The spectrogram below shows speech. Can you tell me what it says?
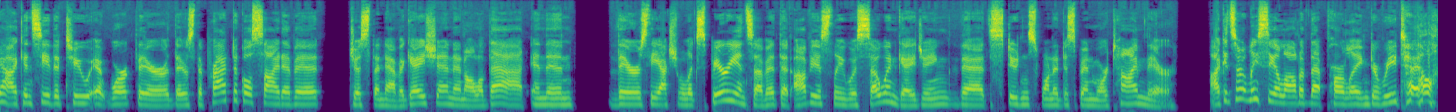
Yeah, I can see the two at work there. There's the practical side of it, just the navigation and all of that. And then there's the actual experience of it that obviously was so engaging that students wanted to spend more time there. I can certainly see a lot of that parlaying to retail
